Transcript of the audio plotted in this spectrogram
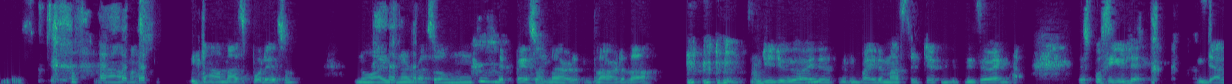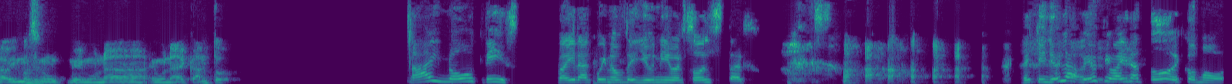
nada más, nada más por eso. No hay una razón de peso, la, la verdad. Yuyu va a, ir, va a ir a Masterchef, dice venga. Es posible. Ya la vimos en, en, una, en una de canto. Ay, no, Chris. Va a ir a Queen of the Universe All Star. Es que yo la ah, veo que va a ir a todo, es como,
